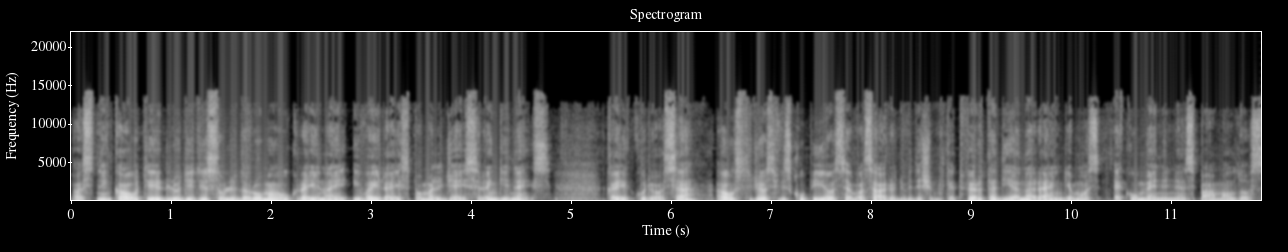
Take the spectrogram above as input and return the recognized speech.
pasninkauti ir liudyti solidarumą Ukrainai įvairiais pamaldžiais renginiais. Kai kuriuose Austrijos viskupijose vasario 24 dieną rengiamos ekumeninės pamaldos.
